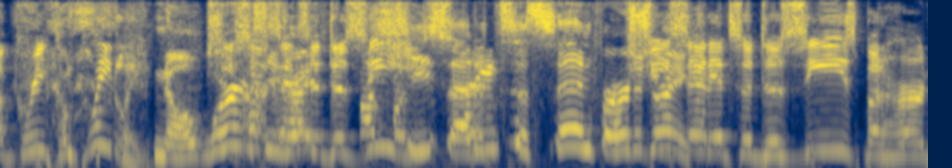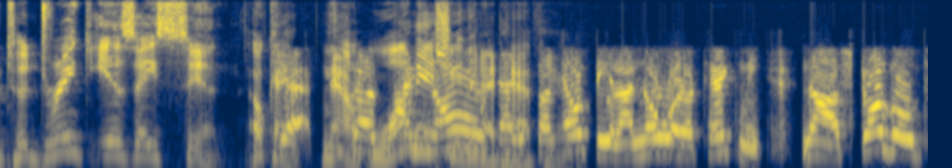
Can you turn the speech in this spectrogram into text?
agree completely. No, we're says she's it's right. a disease. She said it's a sin for her to she drink. She said it's a disease, but her to drink is a sin. Okay, Yeah, now because one I issue know that I'd have it's here. unhealthy, and I know where it'll take me. Now I struggled.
